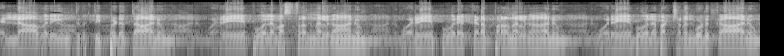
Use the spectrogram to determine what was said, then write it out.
എല്ലാവരെയും തൃപ്തിപ്പെടുത്താനും ഒരേപോലെ വസ്ത്രം നൽകാനും ഒരേപോലെ കിടപ്പറ നൽകാനും ഒരേപോലെ ഭക്ഷണം കൊടുക്കാനും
